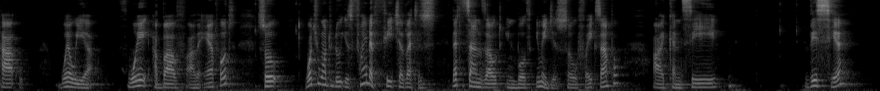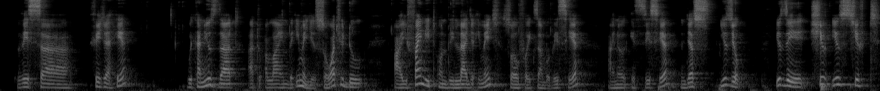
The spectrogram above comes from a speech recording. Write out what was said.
have where we are way above uh, the airport. So what you want to do is find a feature that is that stands out in both images. So for example i can see this here this uh, feature here. We can use that uh, to align the images. So what you do uh, you find it on the larger image. So for example this here. I know it's this here. And just use your use the shift use shift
